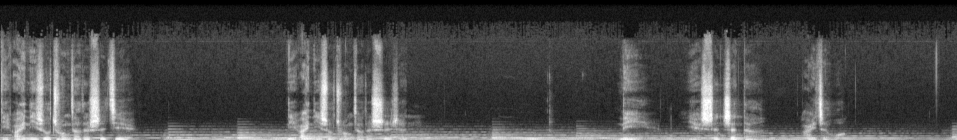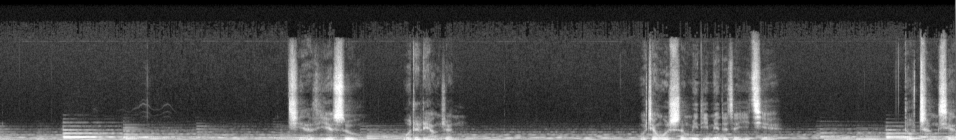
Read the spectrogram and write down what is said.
你爱你所创造的世界。你爱你所创造的世人，你也深深的爱着我，亲爱的耶稣，我的良人，我将我生命里面的这一切都呈现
